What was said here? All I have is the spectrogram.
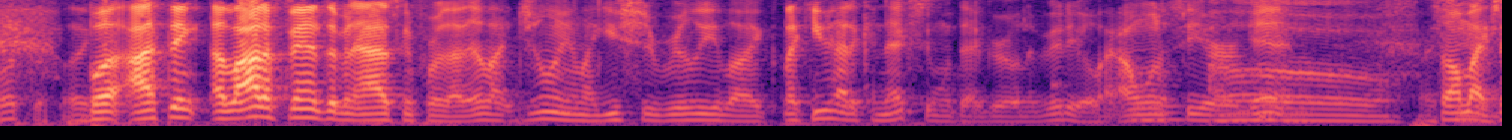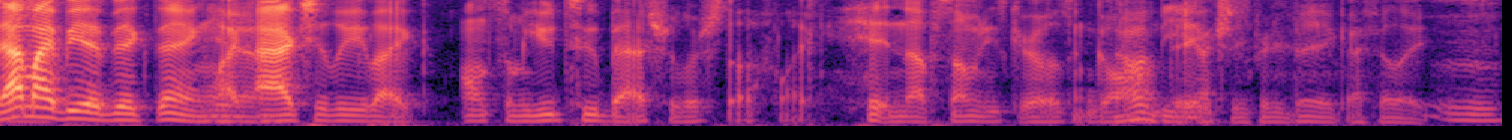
what the, like, But I think a lot of fans have been asking for that. They're like, Julian, like you should really like, like you had a connection with that girl in the video. Like I want to see her again. oh, I So I'm like, that might be a big thing. Like Yeah. actually, like on some YouTube bachelor stuff, like hitting up some of these girls and going That on would be dates. actually pretty big. I feel like Mm.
